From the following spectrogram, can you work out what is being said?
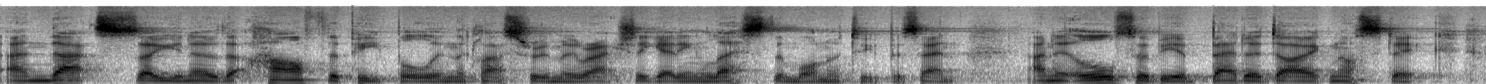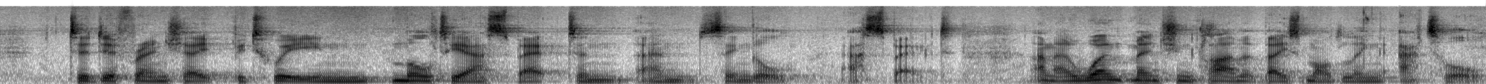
And that's so you know that half the people in the classroom are actually getting less than one or two percent. And it'll also be a better diagnostic to differentiate between multi-aspect and, and single aspect. And I won't mention climate-based modelling at all.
